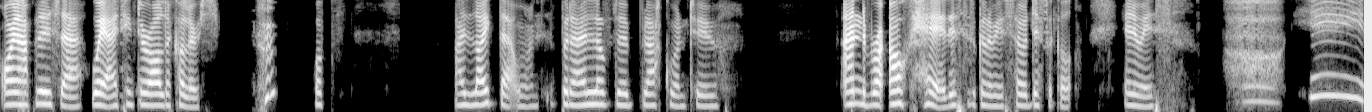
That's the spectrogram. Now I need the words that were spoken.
or an Appaloosa. Wait, I think they're all the colors. Whoops. I like that one, but I love the black one too. And the brown. Okay, this is gonna be so difficult. Anyways. Yay!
